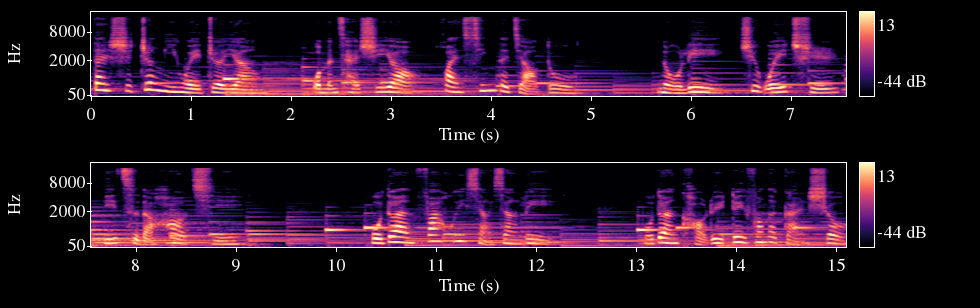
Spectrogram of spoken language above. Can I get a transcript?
但是正因为这样，我们才需要换新的角度，努力去维持彼此的好奇，不断发挥想象力，不断考虑对方的感受。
